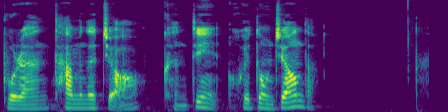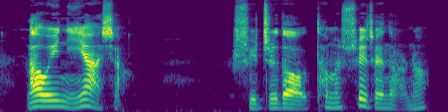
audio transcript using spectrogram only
不然它们的脚肯定会冻僵的。拉维尼亚想，谁知道他们睡在哪儿呢？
